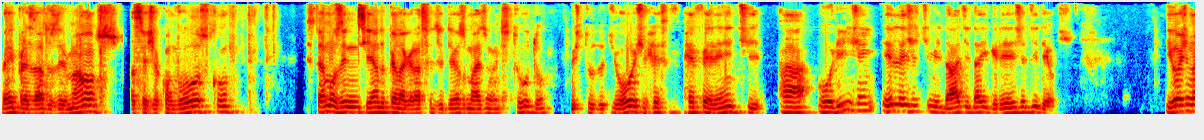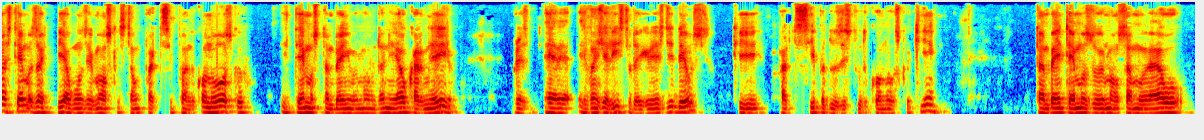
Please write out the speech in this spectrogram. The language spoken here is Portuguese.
Bem, prezados irmãos, seja convosco. Estamos iniciando, pela graça de Deus, mais um estudo. O estudo de hoje referente à origem e legitimidade da Igreja de Deus. E hoje nós temos aqui alguns irmãos que estão participando conosco, e temos também o irmão Daniel Carneiro, é evangelista da Igreja de Deus, que participa dos estudos conosco aqui. Também temos o irmão Samuel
